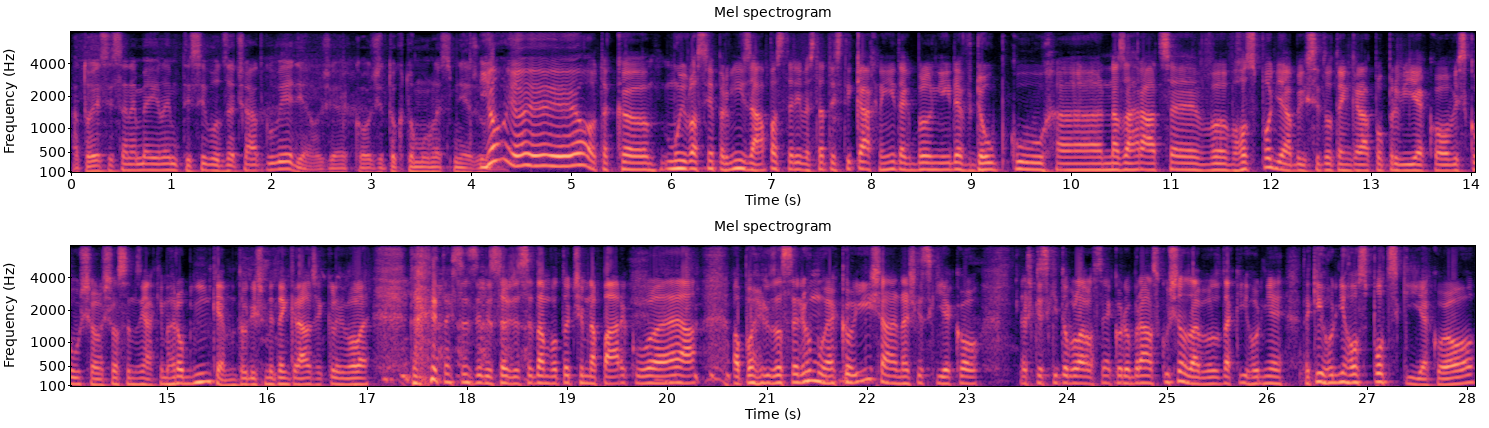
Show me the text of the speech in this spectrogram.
a to, jestli se nemejlím, ty si od začátku věděl, že, jako, že to k tomuhle směřuje. Jo, jo, jo, jo, jo, tak uh, můj vlastně první zápas, který ve statistikách není, tak byl někde v Doubku uh, na zahrádce v, v hospodě, abych si to tenkrát poprvé jako vyzkoušel. Šel jsem s nějakým hrobníkem, to když mi tenkrát řekli, vole, tak, tak jsem si myslel, že se tam otočím na párku, vole, a, a pojedu zase domů, jako víš, a naštěstí jako, naštěstí to byla vlastně jako dobrá zkušenost, ale bylo to taky hodně, taky hodně hospodský, jako jo,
